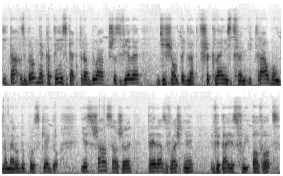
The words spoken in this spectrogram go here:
I ta zbrodnia katyńska, która była przez wiele dziesiątek lat przekleństwem i traumą dla narodu polskiego, jest szansa, że teraz właśnie wydaje swój owoc,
